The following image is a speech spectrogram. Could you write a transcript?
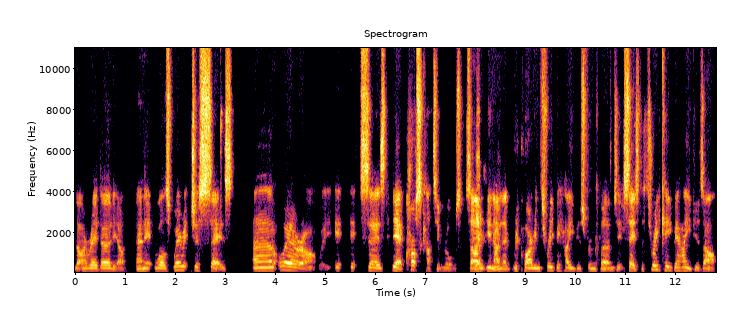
that I read earlier, and it was where it just says, uh, where are we? It, it says, yeah, cross-cutting rules. So, yeah. you know, they're requiring three behaviours from firms. It says the three key behaviours are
